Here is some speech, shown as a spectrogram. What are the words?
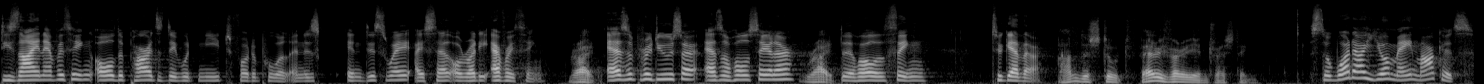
design everything, all the parts they would need for the pool. And in this way, I sell already everything Right, as a producer, as a wholesaler, right. the whole thing together. Understood. Very, very interesting. So what are your main markets?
